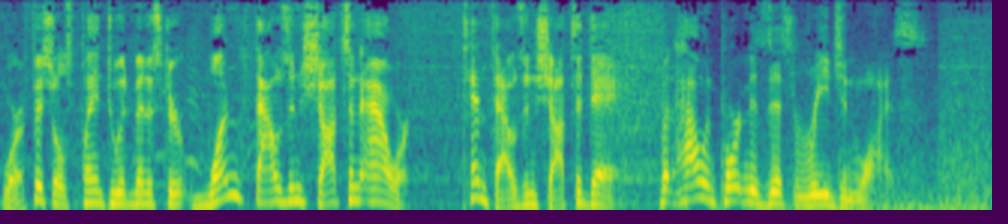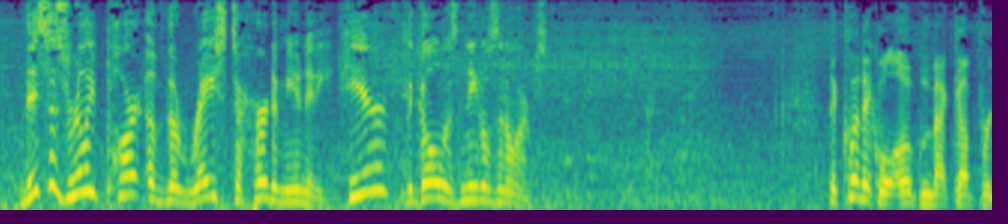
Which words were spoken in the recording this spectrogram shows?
where officials plan to administer 1,000 shots an hour, 10,000 shots a day. But how important is this region wise? This is really part of the race to herd immunity. Here, the goal is needles and arms. The clinic will open back up for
